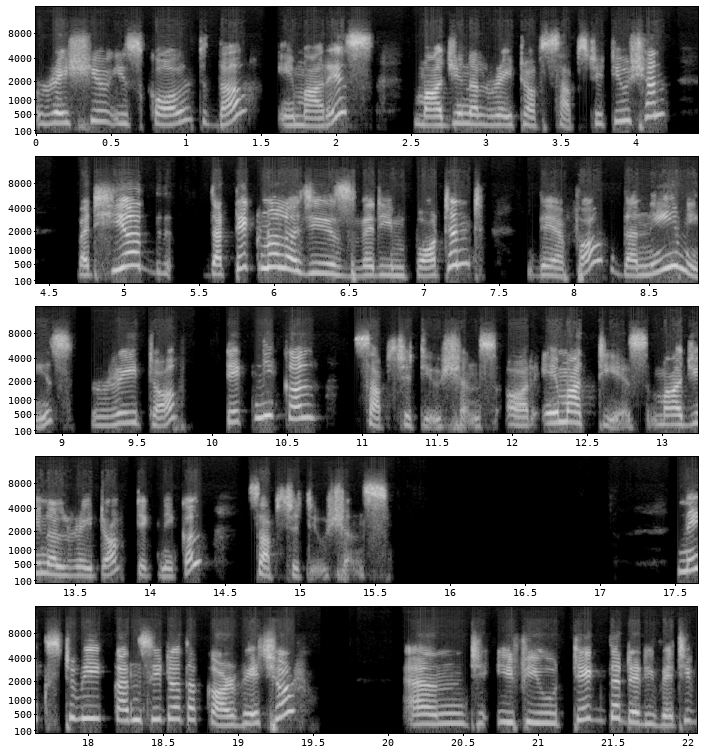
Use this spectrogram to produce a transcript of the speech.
ratio is called the MRS, marginal rate of substitution. But here the technology is very important. Therefore, the name is rate of technical substitutions or MRTS, marginal rate of technical substitutions. Next, we consider the curvature. And if you take the derivative,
